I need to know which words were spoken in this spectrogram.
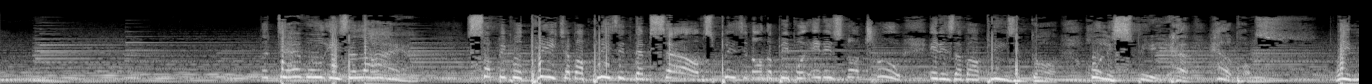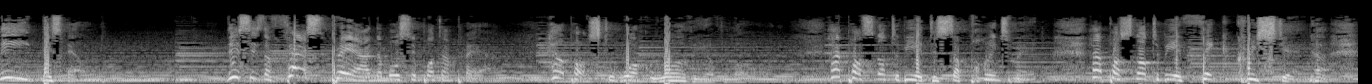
The devil is a liar. Some people preach about pleasing themselves, pleasing other people. It is not true. It is about pleasing God. Holy Spirit, help us. We need this help. This is the first prayer and the most important prayer. Help us to walk worthy of the Lord. Help us not to be a disappointment. Help us not to be a fake Christian.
